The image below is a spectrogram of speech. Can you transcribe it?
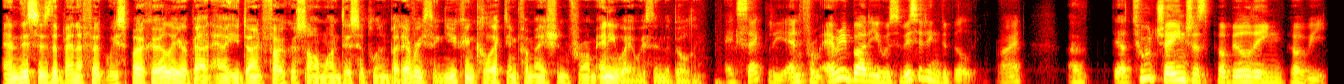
And this is the benefit we spoke earlier about how you don't focus on one discipline but everything. You can collect information from anywhere within the building. Exactly. And from everybody who's visiting the building, right? Uh, there are two changes per building per week.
